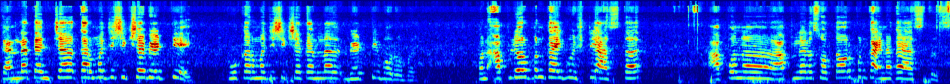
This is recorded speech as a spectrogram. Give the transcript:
त्यांना त्यांच्या कर्माची शिक्षा भेटते कुकर्माची हो शिक्षा त्यांना भेटते बरोबर. पण आपल्यावर पण काही गोष्टी असतात आपण आपल्याला स्वतःवर पण काही ना काय असतंच.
